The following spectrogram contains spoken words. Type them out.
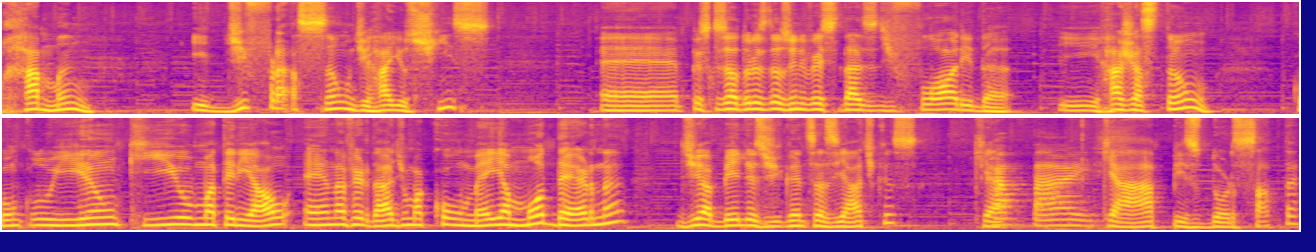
Raman e difração de raios-x, é, pesquisadores das universidades de Flórida e Rajastão concluíram que o material é, na verdade, uma colmeia moderna de abelhas gigantes asiáticas, que é, a, que é a Apis dorsata,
